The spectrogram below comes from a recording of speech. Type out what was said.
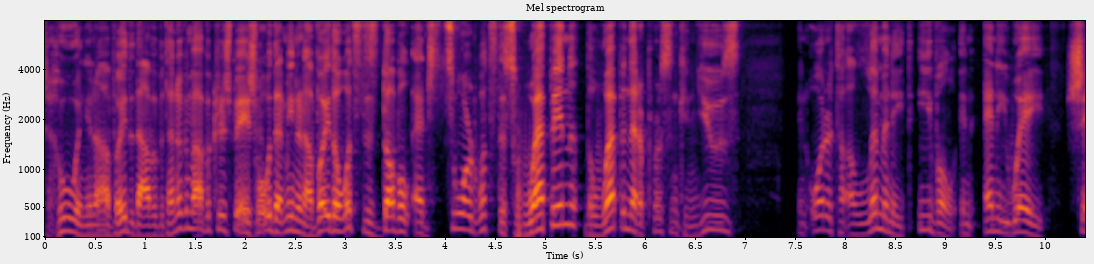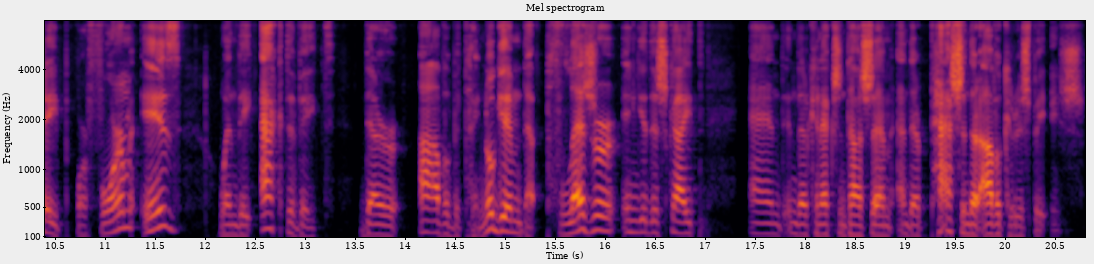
What would that mean in Avodah? What's this double-edged sword? What's this weapon? The weapon that a person can use in order to eliminate evil in any way, shape, or form is when they activate their ava b'tainugim, that pleasure in Yiddishkeit, and in their connection to Hashem, and their passion, their ava kirish be'ish.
